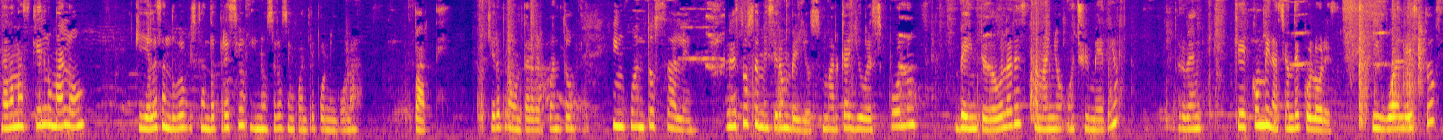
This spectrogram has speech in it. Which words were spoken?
Nada más que lo malo, que ya les anduve buscando precio y no se los encuentro por ninguna parte. Quiero preguntar a ver cuánto, en cuánto salen. Estos se me hicieron bellos, marca US Polo, 20 dólares, tamaño 8 y medio. Pero vean qué combinación de colores. Igual estos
